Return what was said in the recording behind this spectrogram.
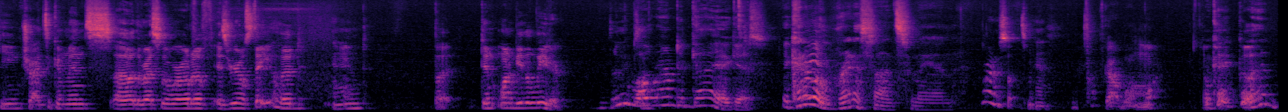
he tried to convince uh, the rest of the world of Israel's statehood, and didn't want to be the leader. Really well-rounded guy, I guess. You're kind of a renaissance man. Renaissance man. I've got one more. Okay, go ahead.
